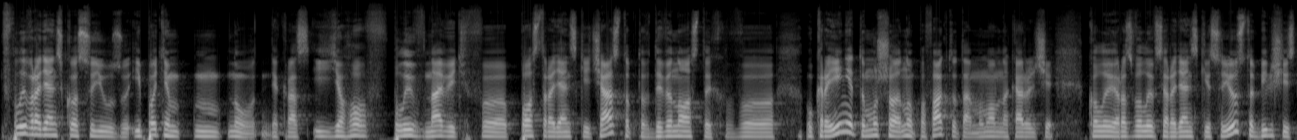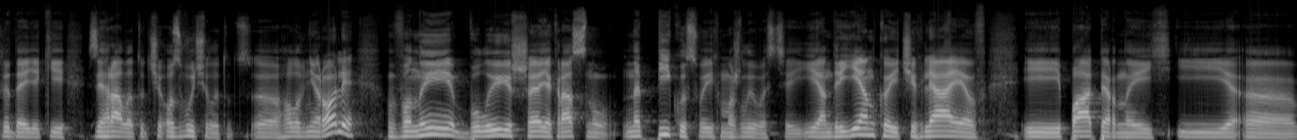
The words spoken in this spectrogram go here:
Вплив Радянського Союзу, і потім ну, якраз і його вплив навіть в пострадянський час, тобто в 90-х в Україні, тому що, ну, по факту, там, умовно кажучи, коли розвалився Радянський Союз, то більшість людей, які зіграли тут чи озвучили тут е, головні ролі, вони були ще якраз ну, на піку своїх можливостей. І Андрієнко, і Чігляєв, і Паперний, і. Е,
